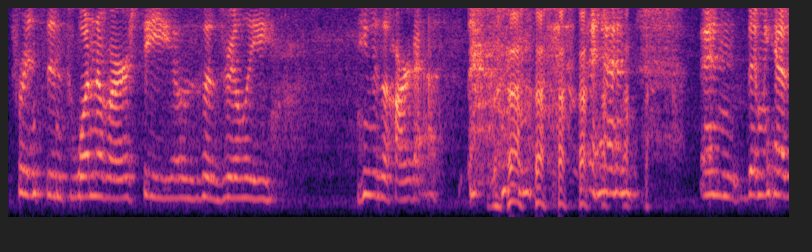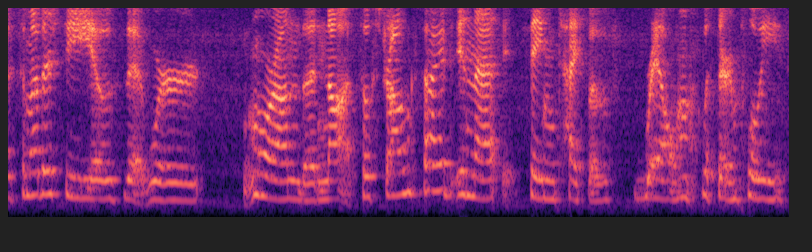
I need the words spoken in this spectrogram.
for instance, one of our CEOs was really he was a hard ass, and and then we had some other CEOs that were more on the not so strong side in that same type of realm with their employees,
